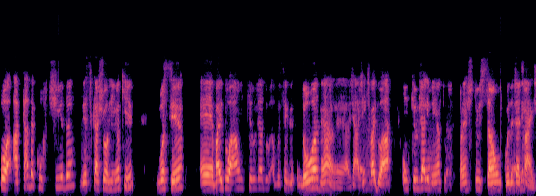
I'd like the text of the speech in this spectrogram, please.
pô, a cada curtida desse cachorrinho aqui, você é, vai doar um quilo de você doa, né? É, a gente vai doar um quilo de alimento para a instituição que cuida de animais.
